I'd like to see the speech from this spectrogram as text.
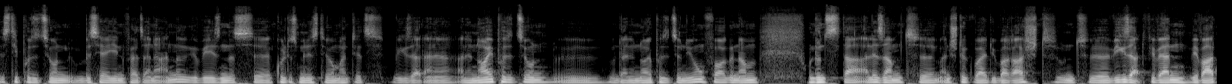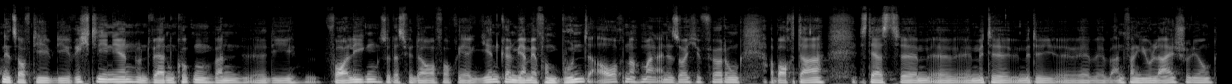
ist die Position bisher jedenfalls eine andere gewesen. Das äh, Kultusministerium hat jetzt, wie gesagt, eine, eine neue Position äh, und eine neue Positionierung vorgenommen und uns da allesamt äh, ein Stück weit überrascht. Und wie gesagt, wir werden, wir warten jetzt auf die, die Richtlinien und werden gucken, wann die vorliegen, sodass wir darauf auch reagieren können. Wir haben ja vom Bund auch nochmal eine solche Förderung, aber auch da ist erst ähm, äh, Mitte, Mitte äh, Anfang Juli, Entschuldigung,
